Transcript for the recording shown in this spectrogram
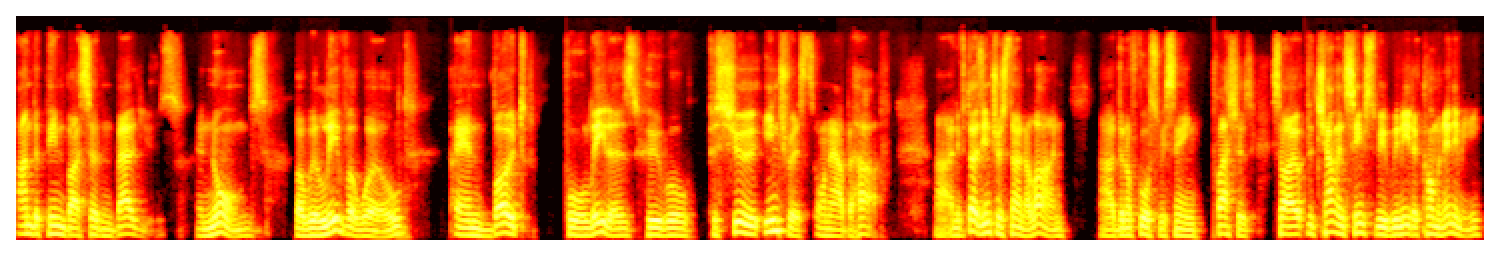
underpinned by certain values and norms, but we live a world and vote for leaders who will pursue interests on our behalf. Uh, and if those interests don't align, uh, then of course we're seeing clashes. So the challenge seems to be we need a common enemy,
